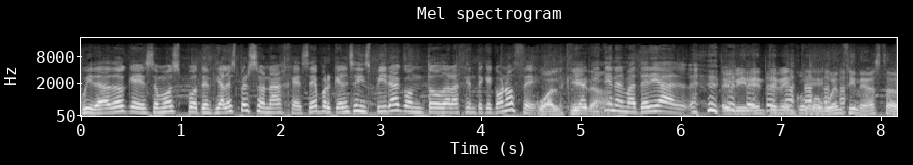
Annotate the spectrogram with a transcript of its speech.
cuidado que somos potenciales personajes, ¿eh? porque él se inspira con toda la gente que conoce. Cualquiera. Y aquí tiene el material. Evidentemente. Como buen cineasta.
